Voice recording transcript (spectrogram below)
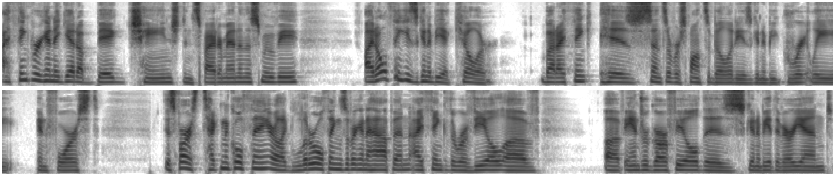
I think we're gonna get a big change in Spider-Man in this movie. I don't think he's gonna be a killer, but I think his sense of responsibility is gonna be greatly enforced. As far as technical thing or like literal things that are gonna happen, I think the reveal of of Andrew Garfield is gonna be at the very end,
